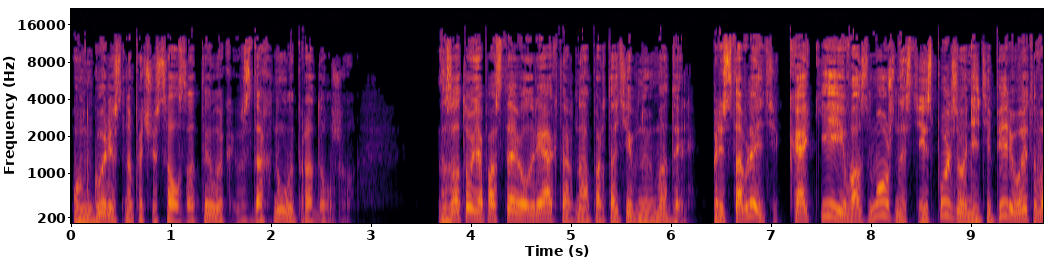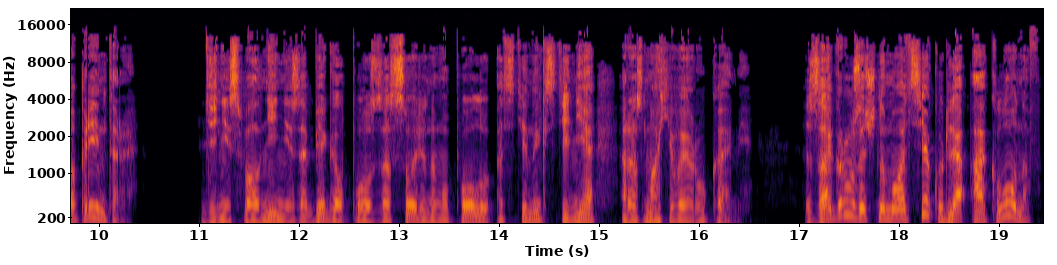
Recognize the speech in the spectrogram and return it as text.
Он горестно почесал затылок, вздохнул и продолжил. Зато я поставил реактор на портативную модель. Представляете, какие возможности использования теперь у этого принтера? Денис в волнении забегал по засоренному полу от стены к стене, размахивая руками. Загрузочному отсеку для А-клонов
